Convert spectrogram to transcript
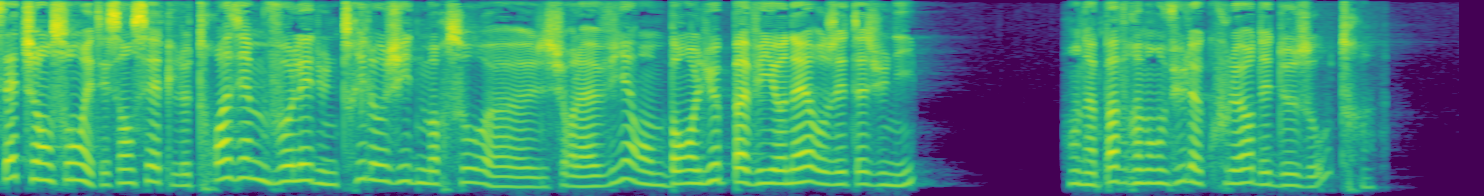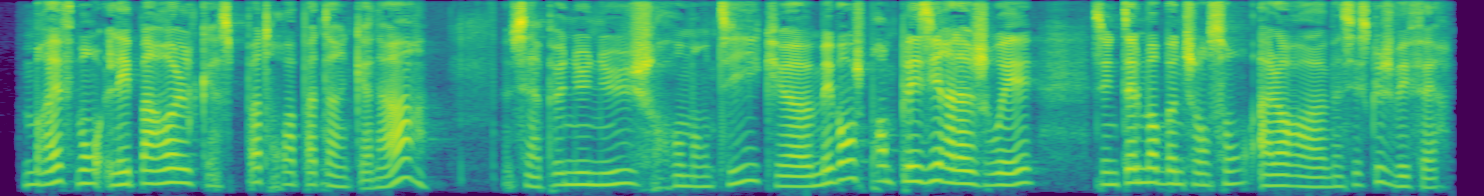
Cette chanson était censée être le troisième volet d'une trilogie de morceaux euh, sur la vie en banlieue pavillonnaire aux États-Unis. On n'a pas vraiment vu la couleur des deux autres. Bref, bon, les paroles cassent pas trois pattes à un canard. C'est un peu nunuche, romantique, euh, mais bon, je prends plaisir à la jouer. C'est une tellement bonne chanson, alors euh, bah, c'est ce que je vais faire.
